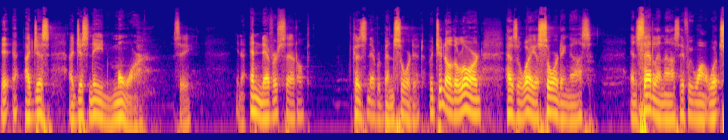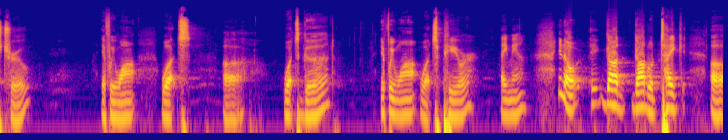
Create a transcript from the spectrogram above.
it, I just, I just need more, see, you know, and never settled because it's never been sorted. But you know, the Lord has a way of sorting us and settling us if we want what's true, if we want what's uh, what's good, if we want what's pure. Amen. You know, God God will take uh,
